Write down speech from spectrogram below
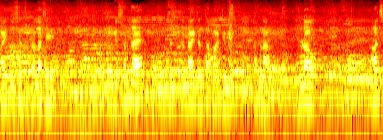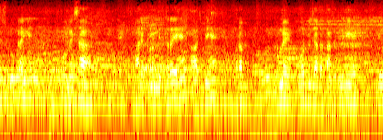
भाई दुष्यंत चौटाला से के प्रति उनकी श्रद्धा है। वो जननायक जनता पार्टी में अपना जुड़ाव आज से शुरू करेंगे। वो हमेशा हमारे परम मित्र रहे हैं, आज भी हैं। और अब हमें और भी ज़्यादा ताकत मिली है कि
